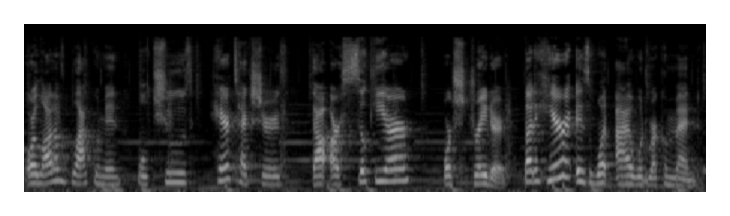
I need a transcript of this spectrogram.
or a lot of black women will choose hair textures that are silkier or straighter. But here is what I would recommend.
